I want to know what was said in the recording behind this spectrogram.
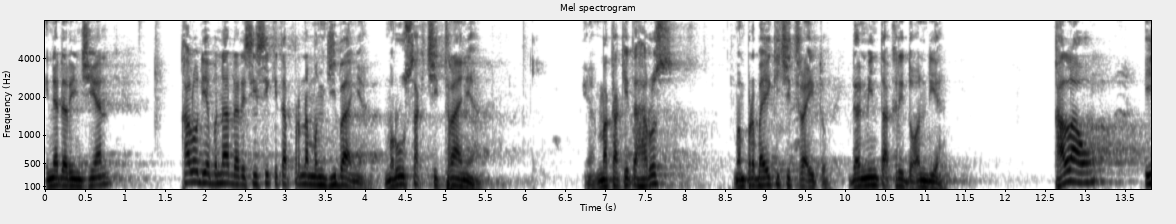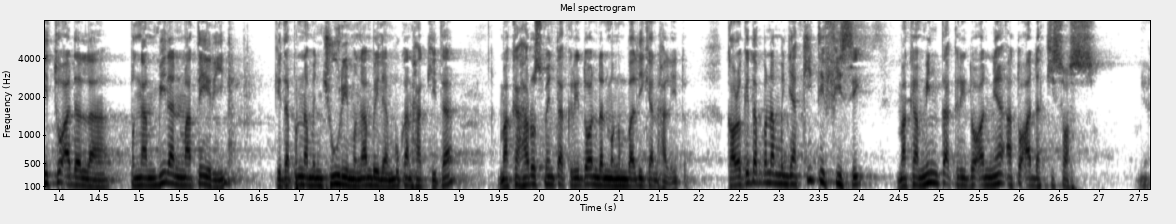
ini ada rincian. Kalau dia benar dari sisi kita pernah menggibanya, merusak citranya, ya, maka kita harus memperbaiki citra itu dan minta keridoan dia. Kalau itu adalah pengambilan materi, kita pernah mencuri, mengambil yang bukan hak kita, maka harus minta keridoan dan mengembalikan hal itu. Kalau kita pernah menyakiti fisik, maka minta keridoannya atau ada kisos. Ya.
